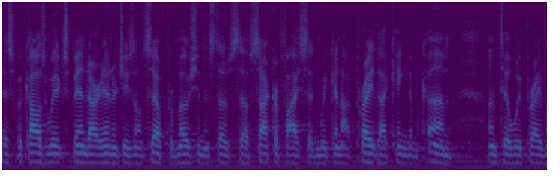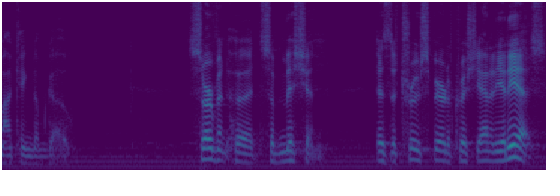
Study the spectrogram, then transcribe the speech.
It's because we expend our energies on self promotion instead of self sacrifice, and we cannot pray, Thy kingdom come, until we pray, My kingdom go. Servanthood, submission is the true spirit of Christianity. It is.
